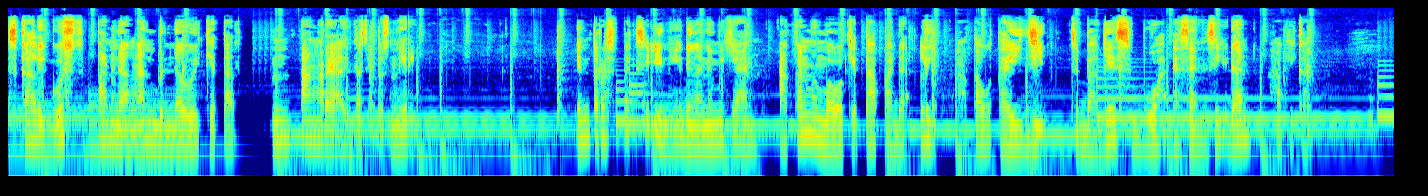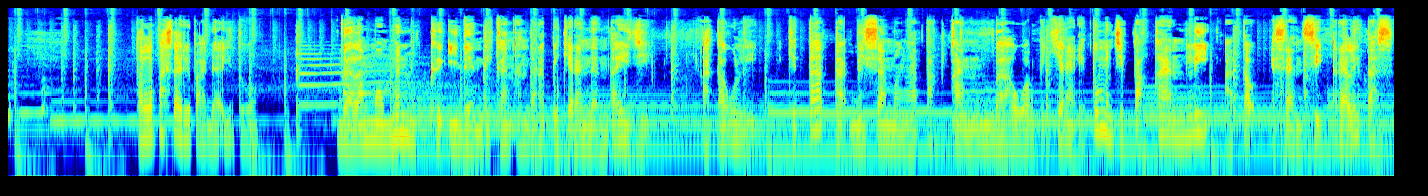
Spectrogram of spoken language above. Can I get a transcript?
sekaligus pandangan bendawi kita tentang realitas itu sendiri. Introspeksi ini dengan demikian akan membawa kita pada li atau taiji sebagai sebuah esensi dan hakikat. Terlepas daripada itu, dalam momen keidentikan antara pikiran dan taiji atau li, kita tak bisa mengatakan bahwa pikiran itu menciptakan li atau esensi realitas.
